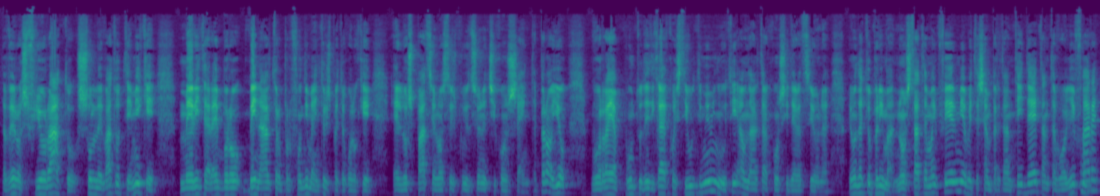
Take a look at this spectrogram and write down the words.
davvero sfiorato, sollevato temi che meriterebbero ben altro approfondimento rispetto a quello che lo spazio a nostra disposizione ci consente. Però io vorrei appunto dedicare questi ultimi minuti a un'altra considerazione. Abbiamo detto prima, non state mai fermi, avete sempre tante idee, tanta voglia di fare.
